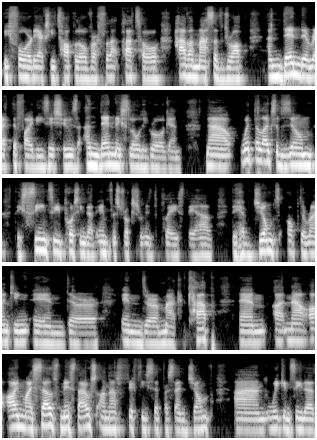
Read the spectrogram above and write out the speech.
before they actually topple over flat plateau have a massive drop and then they rectify these issues and then they slowly grow again. Now, with the likes of Zoom, they seem to be putting that infrastructure into place. They have they have jumped up the ranking in their in their market cap. Um, uh, now, I, I, myself missed out on that 50% jump, and we can see that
